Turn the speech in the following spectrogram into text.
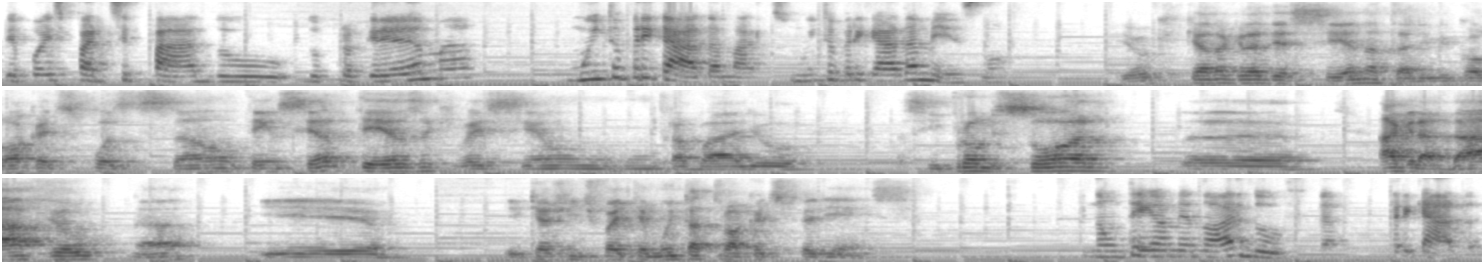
depois participar do, do programa. Muito obrigada, Marcos. Muito obrigada mesmo. Eu que quero agradecer, Natália, me coloca à disposição. Tenho certeza que vai ser um, um trabalho assim promissor, uh, agradável, né? E, e que a gente vai ter muita troca de experiência. Não tenho a menor dúvida. Obrigada.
